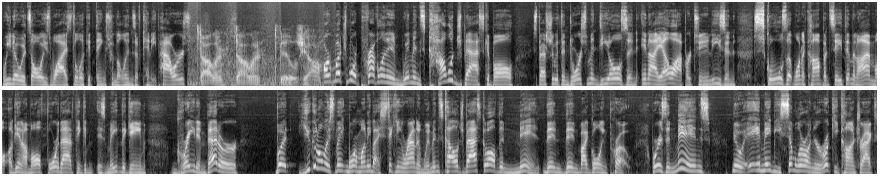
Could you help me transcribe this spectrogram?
we know it's always wise to look at things from the lens of Kenny Powers. Dollar, dollar bills, y'all. Are much more prevalent in women's college basketball, especially with endorsement deals and NIL opportunities and schools that want to compensate them. And I'm, again, I'm all for that. I think it has made the game great and better. But you can almost make more money by sticking around in women's college basketball than men than than by going pro. Whereas in men's, you know, it may be similar on your rookie contract,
